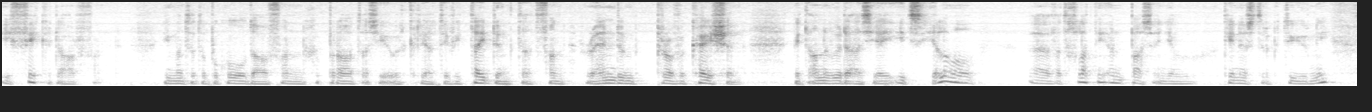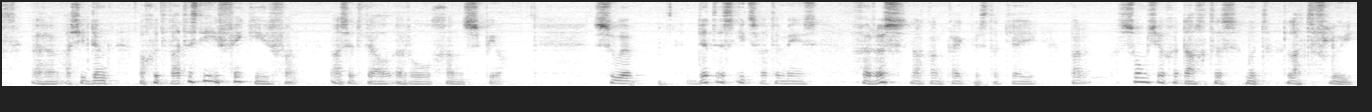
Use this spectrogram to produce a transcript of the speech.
effek daarvan. Iemand het op 'n koel daarvan gepraat as jy oor kreatiwiteit dink dat van random provocation. Met ander woorde as jy iets heeltemal uh, wat glad nie inpas in jou kennisstruktuur nie, uh, as jy dink, maar goed, wat is die effek hiervan as dit wel 'n rol gaan speel? So dit is iets wat 'n mens gerus na kan kyk is dat jy maar soms jou gedagtes moet laat vloei.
